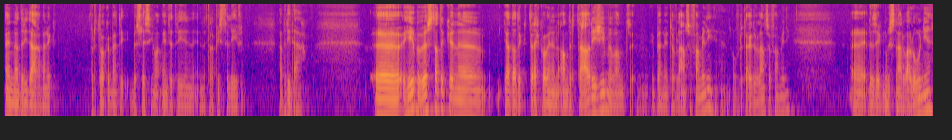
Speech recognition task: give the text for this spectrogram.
En na drie dagen ben ik vertrokken met de beslissing om in te treden in het trappistenleven. Na drie dagen. Eh, heel bewust dat ik, een, eh, ja, dat ik terecht kwam in een ander taalregime, want eh, ik ben uit de Vlaamse familie, een overtuigde Vlaamse familie. Dus ik moest naar Wallonië.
